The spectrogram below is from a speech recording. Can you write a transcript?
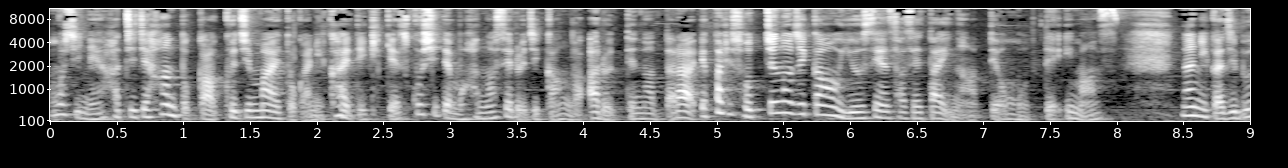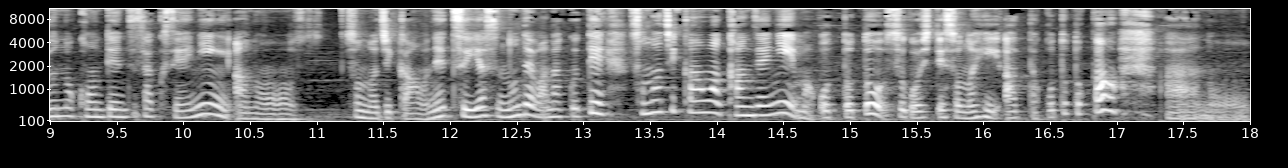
もしね8時半とか9時前とかに帰ってきて少しでも話せる時間があるってなったらやっぱりそっちの時間を優先させたいなって思っています。何か自分のコンテンツ作成にあのその時間をね費やすのではなくてその時間は完全に、まあ、夫と過ごしてその日あったこととかあの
